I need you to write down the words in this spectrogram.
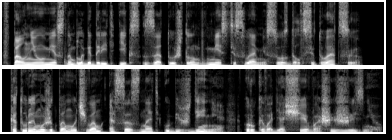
Вполне уместно благодарить X за то, что он вместе с вами создал ситуацию, которая может помочь вам осознать убеждение, руководящее вашей жизнью.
